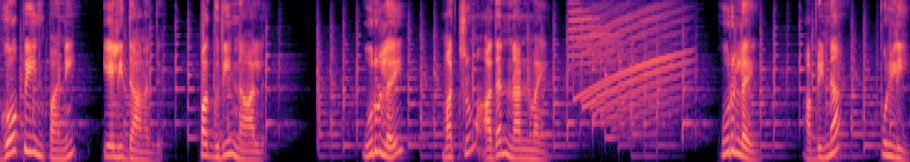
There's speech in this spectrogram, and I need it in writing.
கோபியின் பணி எளிதானது. பகுதி நாலு. உருளை மற்றும் அதன் நன்மை. உருளை அப்படின்னா புள்ளி.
